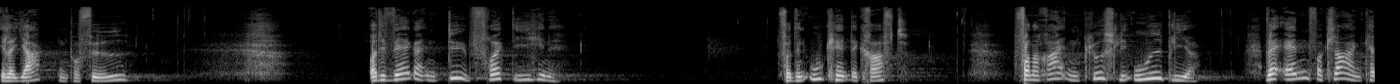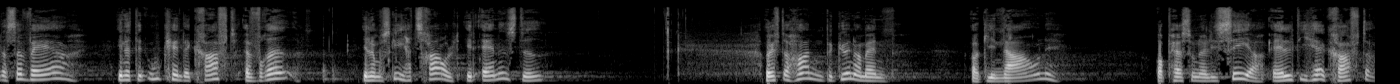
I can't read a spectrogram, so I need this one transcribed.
eller jagten på føde. Og det vækker en dyb frygt i hende for den ukendte kraft. For når regnen pludselig udebliver, hvad anden forklaring kan der så være, end at den ukendte kraft er vred, eller måske har travlt et andet sted? Og efterhånden begynder man at give navne og personalisere alle de her kræfter.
